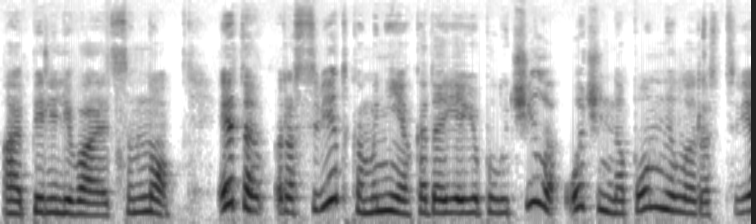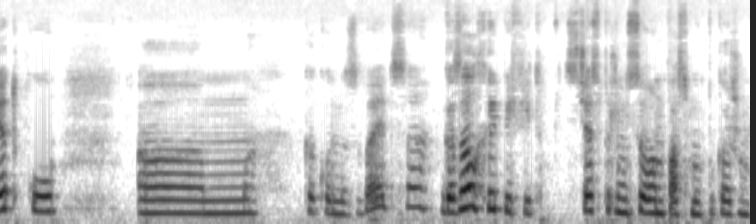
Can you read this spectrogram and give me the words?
а, переливается. Но эта расцветка мне, когда я ее получила, очень напомнила расцветку эм, как он называется? Газал Happy Fit. Сейчас принесу вам пасму, покажу.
